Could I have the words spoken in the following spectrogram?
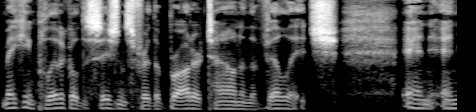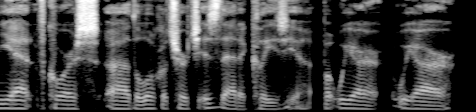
making political decisions for the broader town and the village, and and yet, of course, uh, the local church is that ecclesia. But we are we are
